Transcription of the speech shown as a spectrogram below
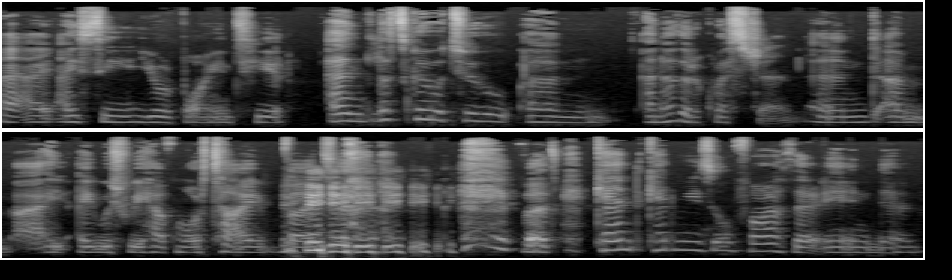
I, I see your point here. And let's go to um, another question. And um, I, I wish we have more time, but, but can, can we zoom further in? Um,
